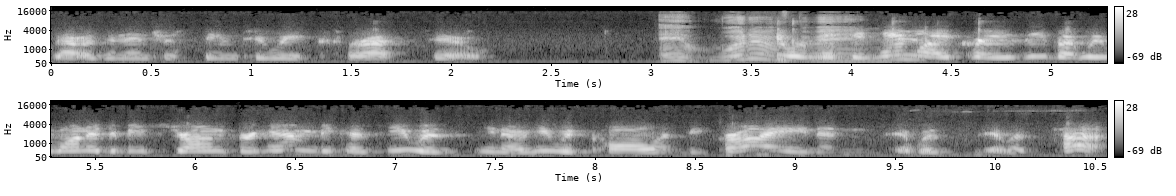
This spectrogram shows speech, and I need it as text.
that was an interesting two weeks for us too. It would have We were making been. him like crazy, but we wanted to be strong for him because he was, you know, he would call and be crying, and it was it was tough.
